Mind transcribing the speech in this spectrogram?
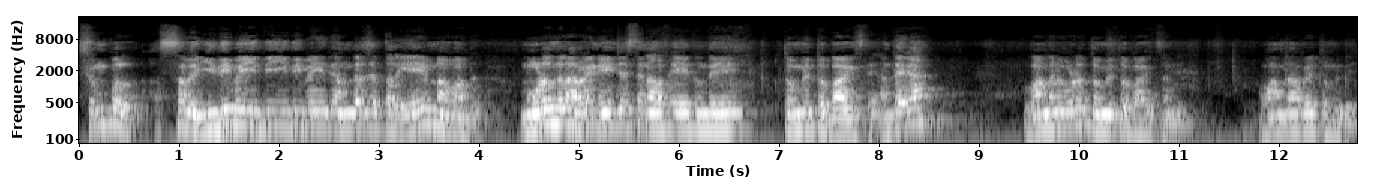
సింపుల్. అస్సలు ఇది బై ఇది ఇది బై ఇది అందరు చెప్తారు. ఏం నవ్వద్దు. మూడు వందల అరవైని ఏం చేస్తే నలభై అవుతుంది తొమ్మిదితో భాగిస్తే. అంతేగా? వందను కూడా తొమ్మిదితో భాగించండి. వంద బై తొమ్మిది.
